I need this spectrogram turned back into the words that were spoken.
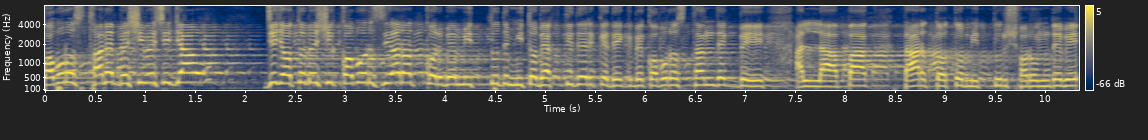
কবরস্থানে বেশি বেশি যাও। যে যত বেশি কবর জিয়ারত করবে, মৃত্যু মৃত ব্যক্তিদেরকে দেখবে, কবরস্থান দেখবে, আল্লাহ পাক তার তত মৃত্যুর স্মরণ দেবে।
